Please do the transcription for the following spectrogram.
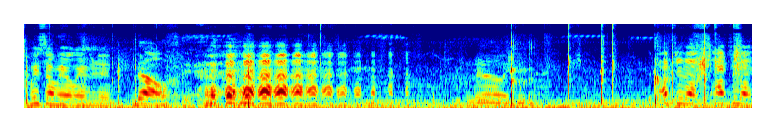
Please tell me I landed in. No. No, it didn't. After that, after that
